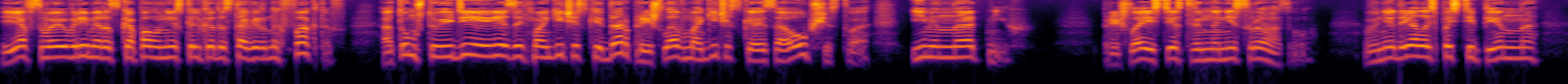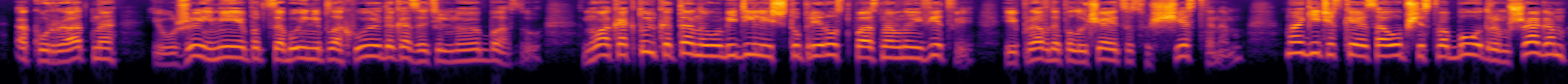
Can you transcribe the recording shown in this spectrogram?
Я в свое время раскопал несколько достоверных фактов о том, что идея резать магический дар пришла в магическое сообщество именно от них. Пришла, естественно, не сразу. Внедрялась постепенно, аккуратно и уже имея под собой неплохую доказательную базу. Ну а как только Таны убедились, что прирост по основной ветви и правда получается существенным, магическое сообщество бодрым шагом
